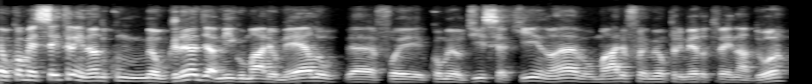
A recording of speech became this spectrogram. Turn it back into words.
Eu comecei treinando com meu grande amigo Mário Melo, é, foi como eu disse aqui, não é? O Mário foi meu primeiro treinador.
